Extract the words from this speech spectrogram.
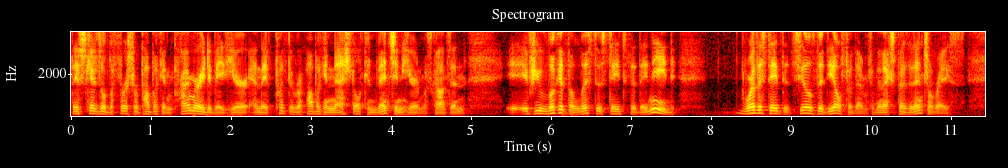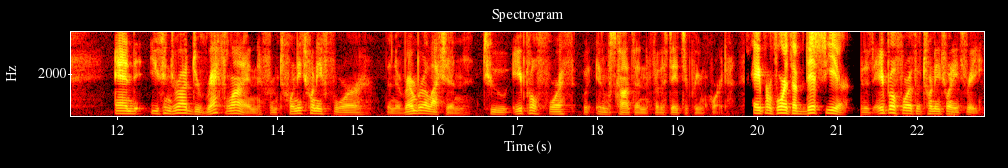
They've scheduled the first Republican primary debate here, and they've put the Republican National Convention here in Wisconsin. If you look at the list of states that they need, we're the state that seals the deal for them for the next presidential race. And you can draw a direct line from 2024, the November election, to April 4th in Wisconsin for the state Supreme Court. April 4th of this year. It is April 4th of 2023.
